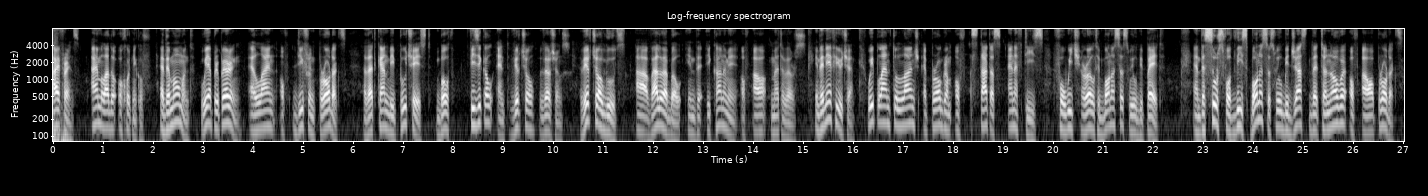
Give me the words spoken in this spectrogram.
Hi friends, I'm Lado Okhotnikov. At the moment, we are preparing a line of different products that can be purchased both physical and virtual versions. Virtual goods are valuable in the economy of our metaverse. In the near future, we plan to launch a program of status NFTs for which royalty bonuses will be paid. And the source for these bonuses will be just the turnover of our products.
